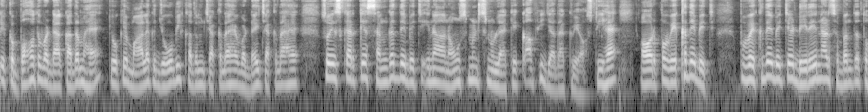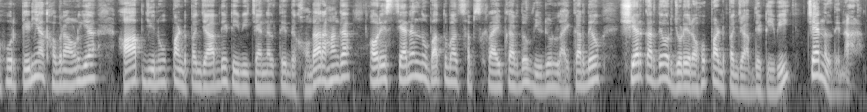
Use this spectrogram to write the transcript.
ਇੱਕ ਬਹੁਤ ਵੱਡਾ ਕਦਮ ਹੈ, ਕਿਉਂਕਿ ਮਾਲਕ ਜੋ ਵੀ ਕਦਮ ਚੱਕਦਾ ਹੈ, ਵੱਡਾ ਹੀ ਚੱਕਦਾ ਹੈ। ਸੋ ਇਸ ਕਰਕੇ ਸੰਗਤ ਦੇ ਵਿੱਚ ਇਹਨਾਂ ਅਨਾਉਂਸਮੈਂਟਸ ਨੂੰ ਲੈ ਕੇ ਕਾਫੀ ਜ਼ਿਆਦਾ ਕਿਉਰਿਓਸਿਟੀ ਹੈ ਔਰ ਭਵਿੱਖ ਦੇ ਵਿੱਚ, ਭਵਿੱਖ ਦੇ ਵਿੱਚ ਡੇਰੇ ਨਾਲ ਸੰਬੰਧਿਤ ਹੋਰ ਕਿਹੜੀਆਂ ਖਬਰਾਂ ਆਉਣਗੀਆਂ, ਆਪ ਜੀ ਨੂੰ ਭੰਡ ਪੰਜਾਬ ਦੇ ਟੀਵੀ ਚੈਨਲ ਤੇ ਦਿਖਾਉਂਦਾ ਰਹਾਂਗਾ। ਔਰ ਇਸ ਚੈਨਲ ਨੂੰ ਵੱਧ ਤੋਂ ਵੱਧ ਸਬਸਕ੍ਰਾਈਬ ਕਰ ਦਿਓ ਵੀਡੀਓ ਨੂੰ ਲਾਈਕ ਕਰ ਦਿਓ ਸ਼ੇਅਰ ਕਰ ਦਿਓ ਔਰ ਜੁੜੇ ਰਹੋ ਭੰਡ ਪੰਜਾਬ ਦੇ ਟੀਵੀ ਚੈਨਲ ਦੇ ਨਾਲ।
